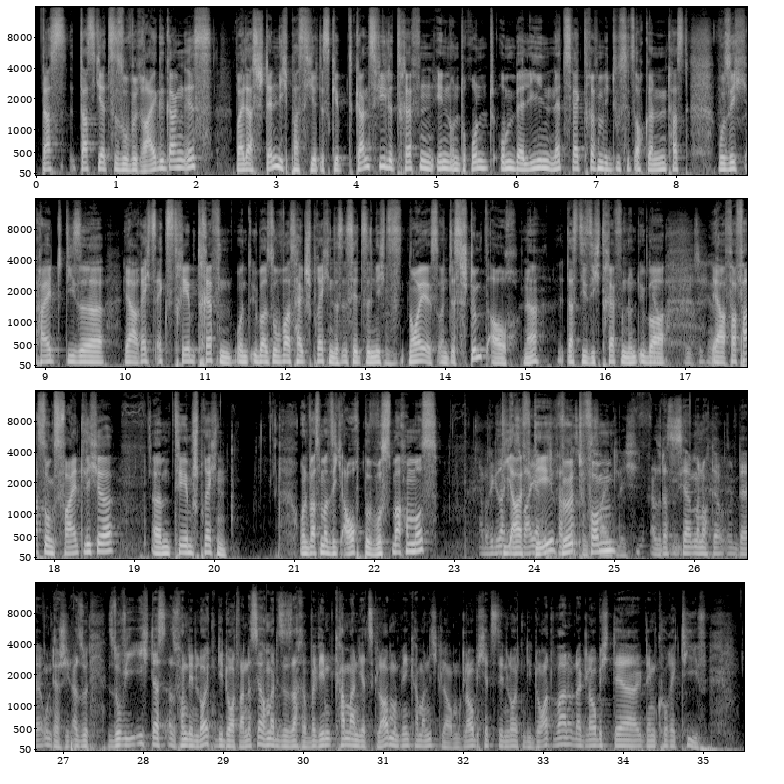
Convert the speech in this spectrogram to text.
dass das jetzt so viral gegangen ist weil das ständig passiert. Es gibt ganz viele Treffen in und rund um Berlin, Netzwerktreffen, wie du es jetzt auch genannt hast, wo sich halt diese ja, rechtsextrem treffen und über sowas halt sprechen. Das ist jetzt nichts mhm. Neues und es stimmt auch, ne, dass die sich treffen und über ja, ja verfassungsfeindliche ähm, Themen sprechen. Und was man sich auch bewusst machen muss, aber wie gesagt, die AfD ja wird vom. Also, das ist ja immer noch der, der Unterschied. Also, so wie ich das, also von den Leuten, die dort waren, das ist ja auch immer diese Sache. Bei wem kann man jetzt glauben und wem kann man nicht glauben? Glaube ich jetzt den Leuten, die dort waren oder glaube ich der, dem Korrektiv?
